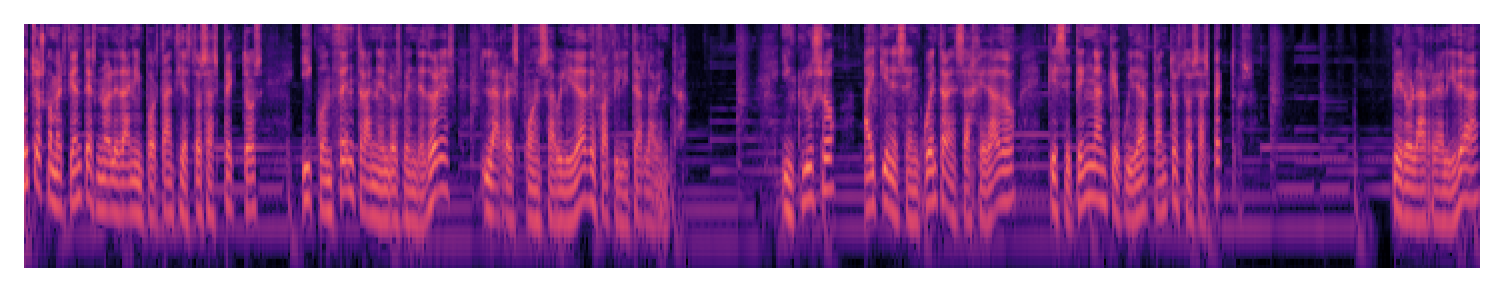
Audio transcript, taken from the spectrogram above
Muchos comerciantes no le dan importancia a estos aspectos y concentran en los vendedores la responsabilidad de facilitar la venta. Incluso hay quienes se encuentran exagerado que se tengan que cuidar tanto estos aspectos. Pero la realidad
